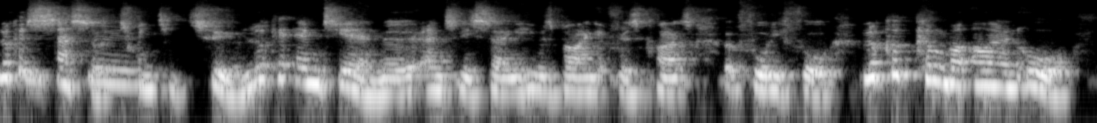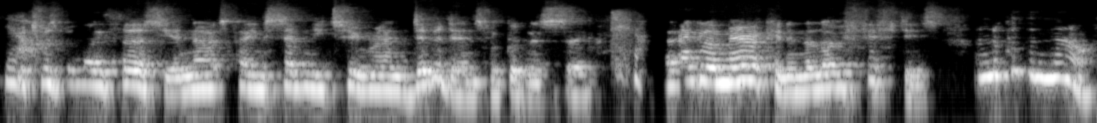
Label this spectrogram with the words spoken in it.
Look at Sasol mm. at hmm. 22. Look at MTN. Uh, Anthony's saying he was buying it for his clients at 44. Look at Kumba Iron Ore, yeah. which was below 30, and now it's paying 72 Rand dividends, for goodness sake. Yeah. Anglo American in the low 50s. And look at them now.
